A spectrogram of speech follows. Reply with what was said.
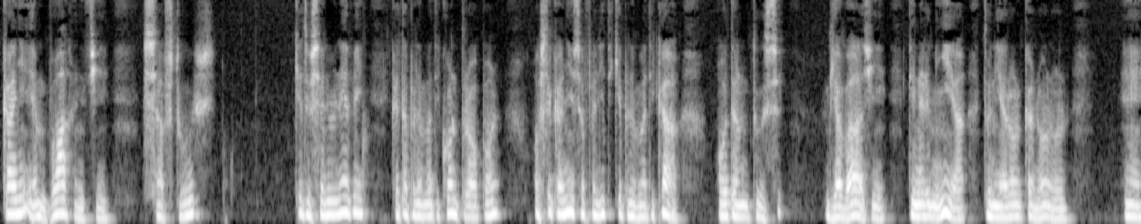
κάνει εμβάθυνση σε αυτούς και τους ερμηνεύει κατά πνευματικών τρόπων ώστε κανείς ωφελείται και πνευματικά όταν τους διαβάζει την ερμηνεία των ιερών κανόνων ε,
